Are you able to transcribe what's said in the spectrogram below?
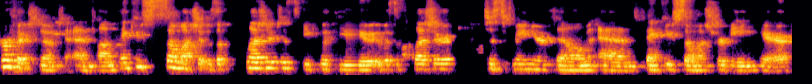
perfect note to end on. Thank you so much. It was a pleasure to speak with you. It was a pleasure to screen your film and thank you so much for being here.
